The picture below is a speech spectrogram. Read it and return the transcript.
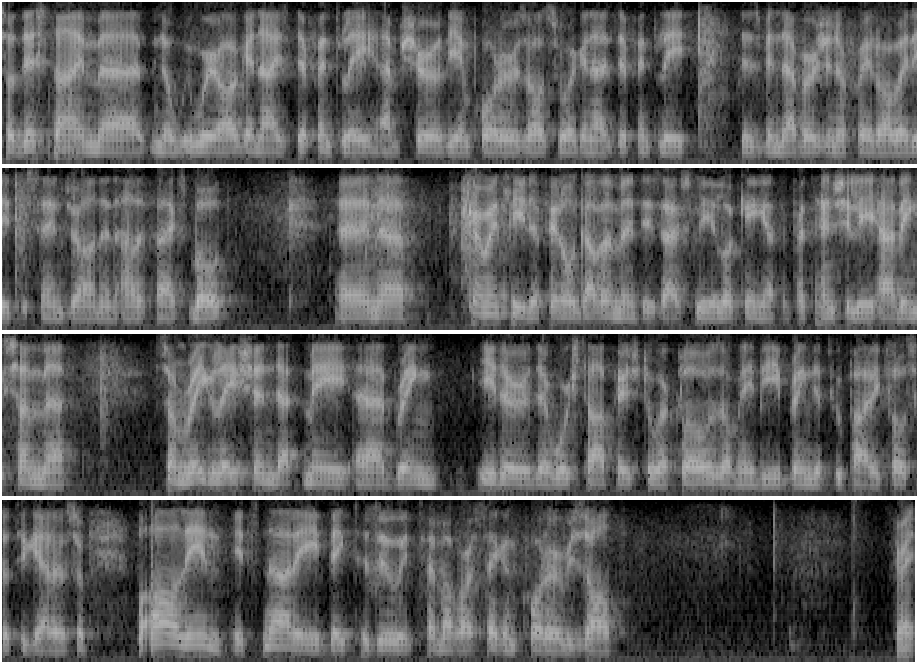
So this time, uh, know, we're organized differently. I'm sure the importer is also organized differently. There's been diversion of freight already to Saint John and Halifax both. And uh, currently, the federal government is actually looking at potentially having some uh, regulation that may bring either the work stoppage to a close or maybe bring the two parties closer together. So all in, it's not a big to-do in terms of our second quarter result. Great.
